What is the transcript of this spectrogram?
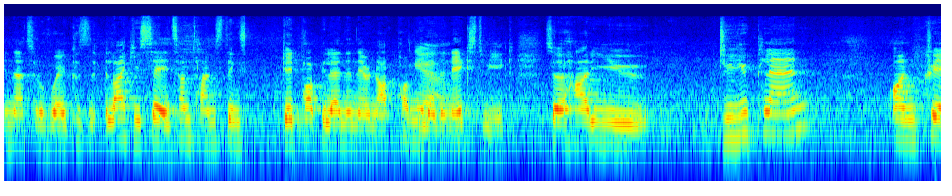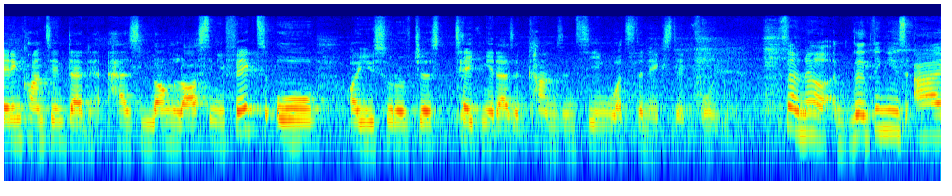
in that sort of way? Because like you said, sometimes things get popular and then they're not popular Yeah. the next week. So how do you do you plan on creating content that has long lasting effects or are you sort of just taking it as it comes and seeing what's the next step for you? So no, the thing is, I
